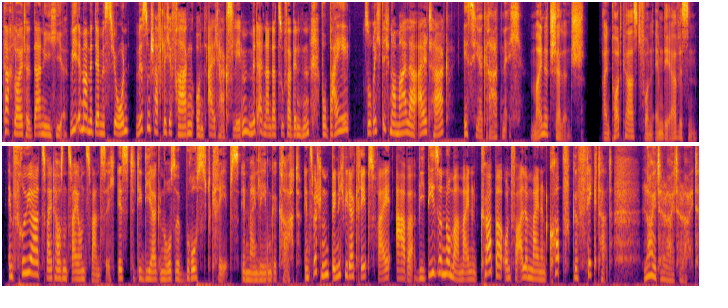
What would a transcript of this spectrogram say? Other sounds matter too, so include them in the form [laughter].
Tag Leute, Dani hier. Wie immer mit der Mission, wissenschaftliche Fragen und Alltagsleben miteinander zu verbinden. Wobei, so richtig normaler Alltag ist hier gerade nicht. Meine Challenge. Ein Podcast von MDR Wissen. Im Frühjahr 2022 ist die Diagnose Brustkrebs in mein Leben gekracht. Inzwischen bin ich wieder krebsfrei, aber wie diese Nummer meinen Körper und vor allem meinen Kopf gefickt hat, Leute, Leute, Leute.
